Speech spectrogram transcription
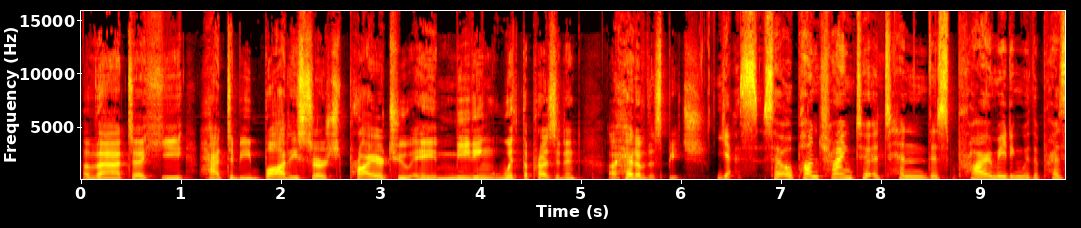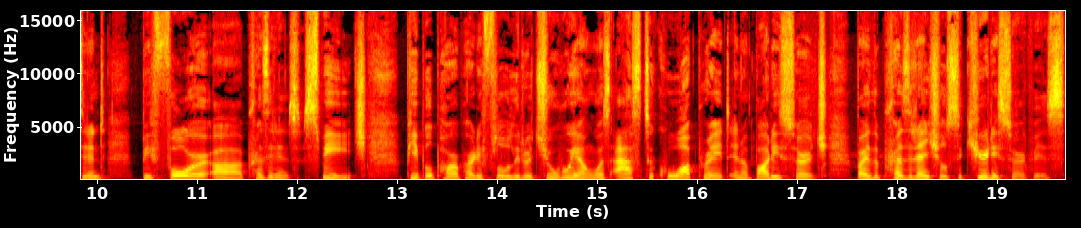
that uh, he had to be body searched prior to a meeting with the president ahead of the speech. Yes. So upon trying to attend this prior meeting with the president before uh, president's speech, People Power Party floor leader Joo Ho-young was asked to cooperate in a body search by the Presidential Security Service.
